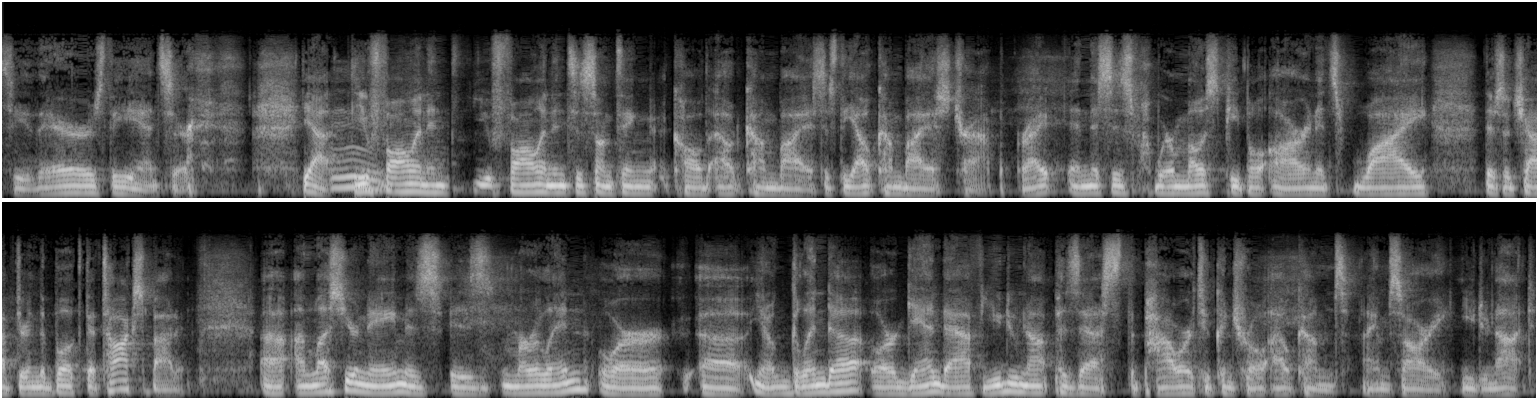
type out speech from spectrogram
see, there's the answer. yeah, mm. you've fallen in you've fallen into something called outcome bias. It's the outcome bias trap, right? And this is where most people are, and it's why there's a chapter in the book that talks about it. Uh, unless your name is is Merlin or uh, you know Glinda or Gandalf, you do not possess the power to control outcomes. I am sorry, you do not.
